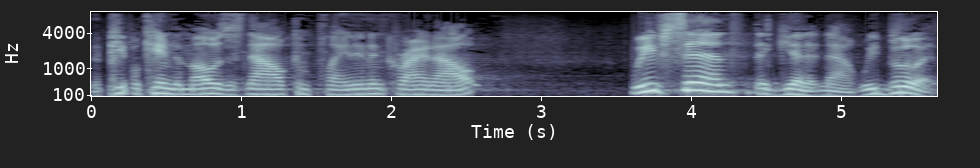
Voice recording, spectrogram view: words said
The people came to Moses now complaining and crying out. We've sinned. They get it now. We blew it.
